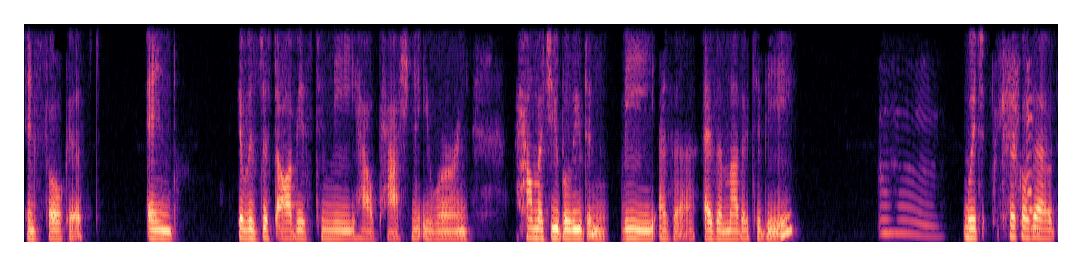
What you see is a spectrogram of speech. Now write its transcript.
and focused. And it was just obvious to me how passionate you were and how much you believed in me as a as a mother to be, mm-hmm. which trickles and, out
